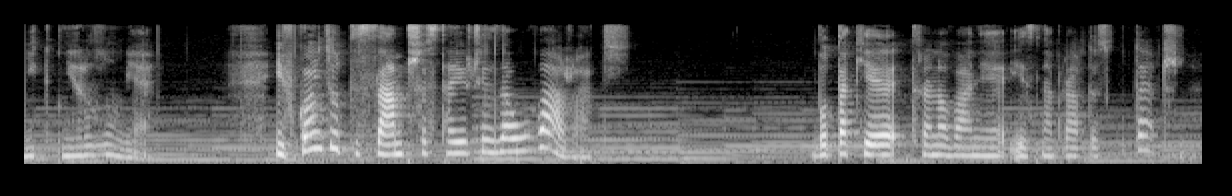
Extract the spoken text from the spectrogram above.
nikt nie rozumie. I w końcu Ty sam przestajesz je zauważać, bo takie trenowanie jest naprawdę skuteczne.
